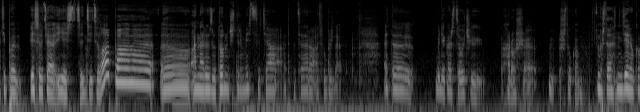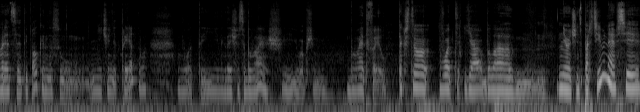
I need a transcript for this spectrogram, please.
Типа, если у тебя есть антитела по э, анализу, то на 4 месяца тебя от ПЦР освобождают. Это мне кажется, очень хорошая штука. Потому что раз в неделю ковыряться этой палкой в носу, ничего нет приятного. Вот, и иногда еще забываешь, и, в общем, бывает фейл. Так что вот я была не очень спортивная все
